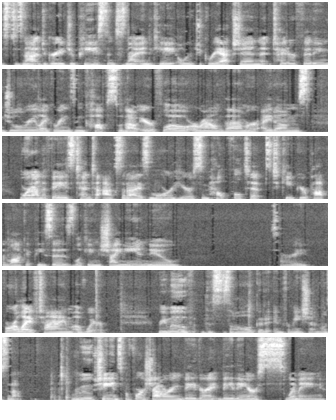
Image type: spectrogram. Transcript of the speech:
This does not degrade your piece and does not indicate allergic reaction. Tighter fitting jewelry like rings and cuffs without airflow around them or items worn on the face tend to oxidize more. Here are some helpful tips to keep your pop and locket pieces looking shiny and new. Sorry, for a lifetime of wear. Remove, this is all good information, listen up. Remove chains before showering, bathing, bathing or swimming.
